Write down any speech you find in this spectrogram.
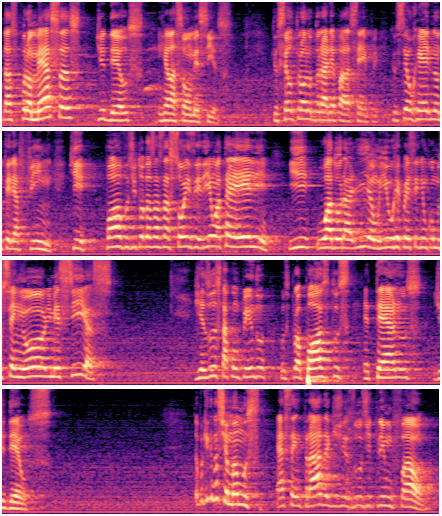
das promessas de Deus em relação ao Messias. Que o seu trono duraria para sempre, que o seu reino não teria fim, que povos de todas as nações iriam até ele e o adorariam e o reconheceriam como Senhor e Messias. Jesus está cumprindo os propósitos eternos de Deus. Então, por que nós chamamos essa entrada de Jesus de triunfal?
